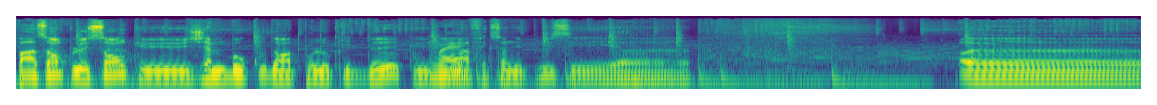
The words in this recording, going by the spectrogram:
Par exemple, le son que j'aime beaucoup dans Apollo Creed 2, que, qui m'affectionne le plus, c'est. Euh, euh,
